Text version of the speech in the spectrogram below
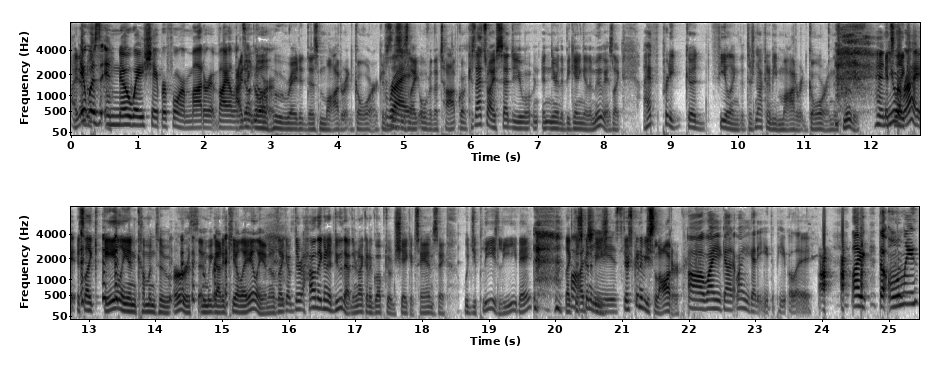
It know- was in no way, shape, or form moderate violence. I don't know who rated this moderate gore because this is like over the top gore. Because that's why I said to you near the beginning of the movie, I was like, I have a pretty good feeling that there's not going to be moderate gore in this movie. And it's you were like, right. It's like Alien coming to Earth and we got to kill Alien. I was like, how are they going to do that? They're not going to go up to it and shake its hand and say, "Would you please leave?" Eh? Like there's Aw, going to be there's going to be slaughter. Oh, why you got it? Why you got to eat the people, eh? like the only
